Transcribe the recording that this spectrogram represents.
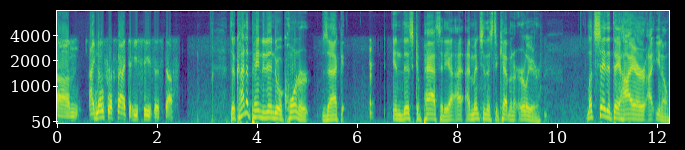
um, I know for a fact that he sees this stuff. They're kind of painted into a corner, Zach, in this capacity. I, I mentioned this to Kevin earlier. Let's say that they hire, you know,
